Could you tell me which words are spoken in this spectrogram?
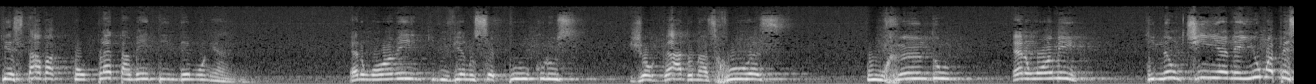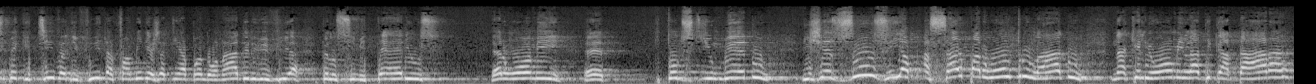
que estava completamente endemoniado. Era um homem que vivia nos sepulcros, jogado nas ruas, urrando. Era um homem que não tinha nenhuma perspectiva de vida, a família já tinha abandonado, ele vivia pelos cemitérios, era um homem é, que todos tinham medo, e Jesus ia passar para o outro lado, naquele homem lá de Gadara,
